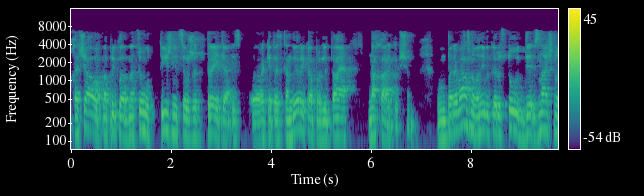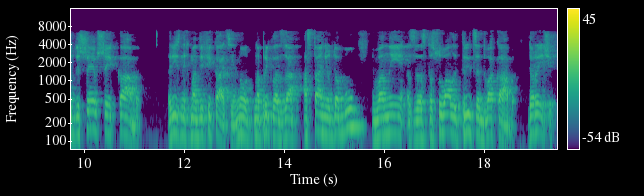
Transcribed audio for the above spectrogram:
Хоча, от, наприклад, на цьому тижні це вже третя ракета Іскандер, яка прилітає на Харківщину. Переважно вони використовують значно дешевші каби різних модифікацій. Ну, от, наприклад, за останню добу вони застосували 32 каби. До речі,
